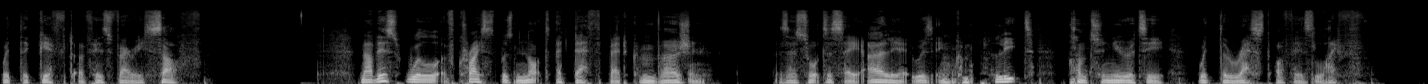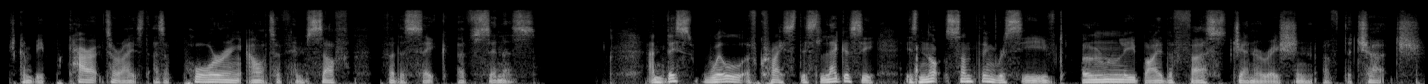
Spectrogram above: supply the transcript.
with the gift of his very self. Now, this will of Christ was not a deathbed conversion. As I sought to say earlier, it was in complete continuity with the rest of his life which can be characterized as a pouring out of himself for the sake of sinners. And this will of Christ, this legacy, is not something received only by the first generation of the church.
